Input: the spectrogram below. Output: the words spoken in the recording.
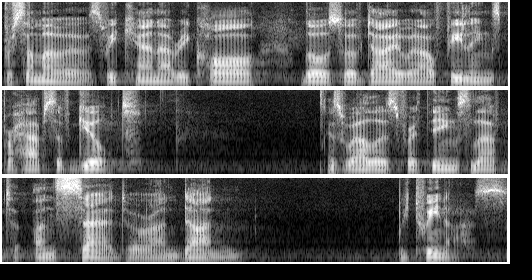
For some of us, we cannot recall those who have died without feelings perhaps of guilt, as well as for things left unsaid or undone between us.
